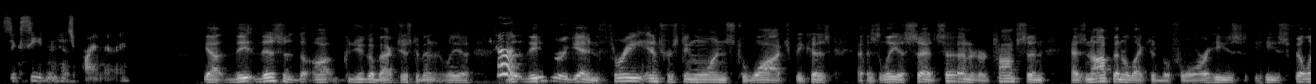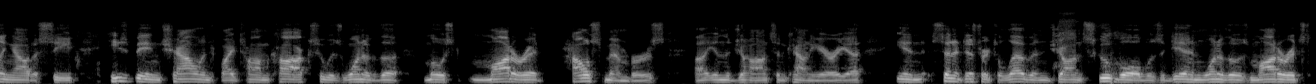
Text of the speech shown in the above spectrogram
succeed in his primary. Yeah, the, this is the, uh, could you go back just a minute, Leah? Sure. Th- These are again, three interesting ones to watch because as Leah said, Senator Thompson has not been elected before. He's, he's filling out a seat. He's being challenged by Tom Cox, who is one of the most moderate House members uh, in the Johnson County area. In Senate District 11, John Skubal was again one of those moderates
